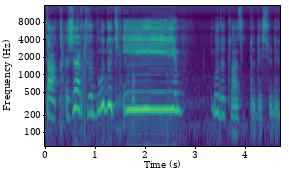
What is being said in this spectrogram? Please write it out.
Так, жертви будуть і будуть лазити туди-сюди.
